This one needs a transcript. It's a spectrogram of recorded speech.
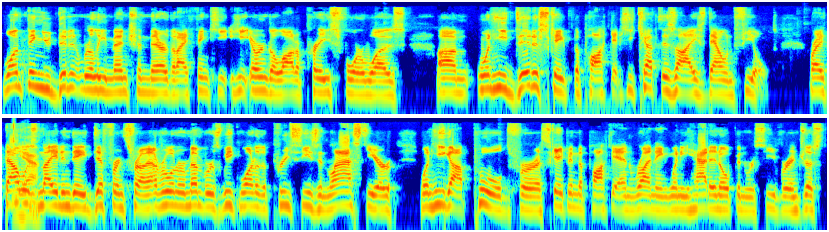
One thing you didn't really mention there that I think he, he earned a lot of praise for was um, when he did escape the pocket, he kept his eyes downfield right? That yeah. was night and day difference from everyone remembers week one of the preseason last year when he got pulled for escaping the pocket and running when he had an open receiver and just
